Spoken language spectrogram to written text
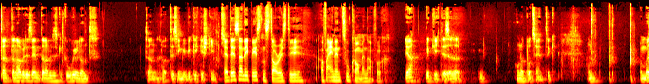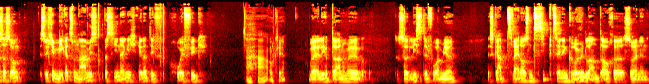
Dann, dann habe ich, das, hab ich das gegoogelt und dann hat das irgendwie wirklich gestimmt. Ja, das sind die besten Stories, die auf einen zukommen einfach. Ja, wirklich, das also hundertprozentig. Und man muss auch sagen, solche Mega-Tsunamis passieren eigentlich relativ häufig Aha, okay. Weil ich habe da auch nochmal so eine Liste vor mir. Es gab 2017 in Grönland auch äh, so einen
